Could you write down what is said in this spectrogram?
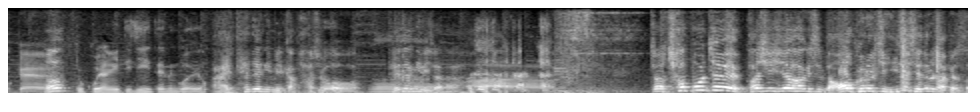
오케이. 어? 저 고양이 디즈니 되는 거예요? 아이 태령님이니까 봐줘 어. 태령님이잖아 아, 자 첫 번째 맵 다시 시작하겠습니다. 어 그렇지. 이제 제대로 잡혔어.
